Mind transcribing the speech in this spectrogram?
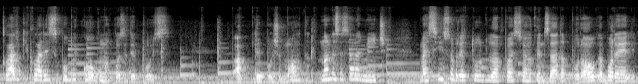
Claro que Clarice publicou alguma coisa depois, depois de morta, não necessariamente, mas sim sobretudo após ser organizada por Olga Borelli,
